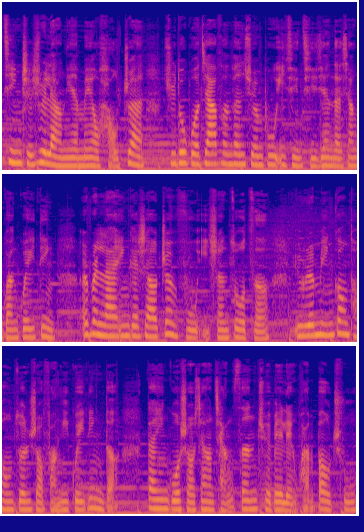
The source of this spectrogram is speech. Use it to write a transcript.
疫情持续两年没有好转，许多国家纷纷宣布疫情期间的相关规定，而本来应该是要政府以身作则，与人民共同遵守防疫规定的，但英国首相强森却被连环爆出，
